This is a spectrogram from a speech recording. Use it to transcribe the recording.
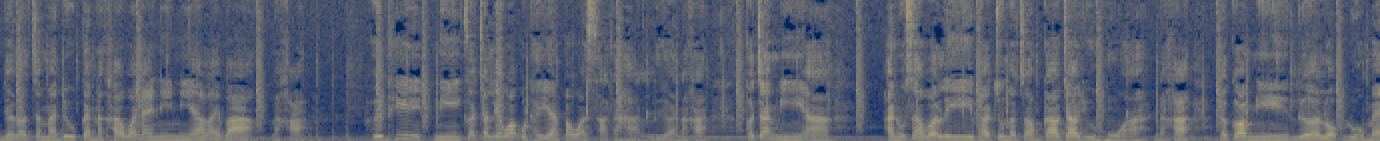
เดี๋ยวเราจะมาดูกันนะคะว่าในนี้มีอะไรบ้างนะคะ พื้นที่นี้ก็จะเรียกว่าอุทยานประวัติศาสตร์ทหารเรือนะคะ ก็จะมีอ่าอนุสาวรีย์พระจุลจอมเกล้าเจ้าอยู่หัวนะคะ แล้วก็มีเรือรบหลวงแม่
